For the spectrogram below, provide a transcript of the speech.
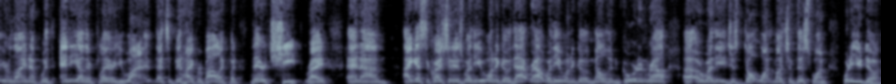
your lineup with any other player you want. That's a bit hyperbolic, but they're cheap, right? And um, I guess the question is whether you want to go that route, whether you want to go Melvin Gordon route, uh, or whether you just don't want much of this one. What are you doing?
